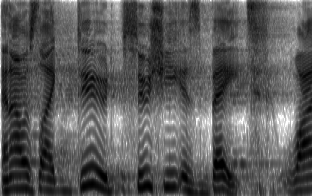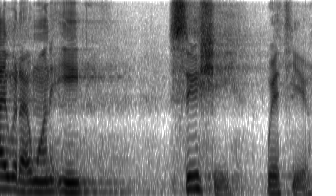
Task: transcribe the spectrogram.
And I was like, Dude, sushi is bait. Why would I want to eat sushi with you?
